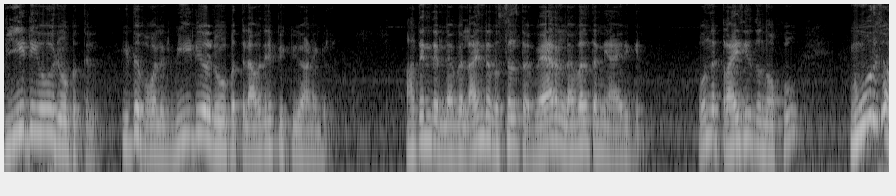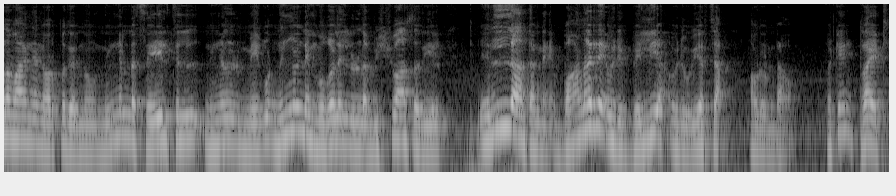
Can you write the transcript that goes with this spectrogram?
വീഡിയോ രൂപത്തിൽ ഇതുപോലെ വീഡിയോ രൂപത്തിൽ അവതരിപ്പിക്കുകയാണെങ്കിൽ അതിന്റെ ലെവൽ അതിന്റെ റിസൾട്ട് വേറെ ലെവൽ തന്നെ ആയിരിക്കും. ഒന്ന് ട്രൈ ചെയ്ത് നോക്കൂ. നൂറ് ശതമാനം ഞാൻ ഉറപ്പ് തരുന്നു നിങ്ങളുടെ സെയിൽസിൽ നിങ്ങൾ നിങ്ങളുടെ മുകളിലുള്ള വിശ്വാസതയിൽ എല്ലാം തന്നെ വളരെ ഒരു വലിയ ഒരു ഉയർച്ച അവിടെ ഉണ്ടാവും. Okay trait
